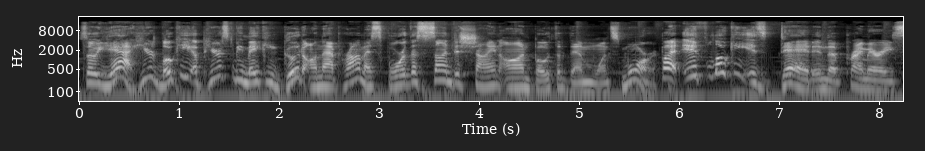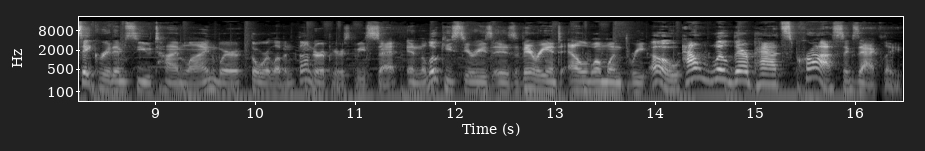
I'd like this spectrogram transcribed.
So yeah, here Loki appears to be making good on that promise for the sun to shine on both of them once more. But if Loki is dead in the primary sacred MCU timeline where Thor Love and Thunder appears to be set, and the Loki series is variant L1130, how will their paths cross exactly?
